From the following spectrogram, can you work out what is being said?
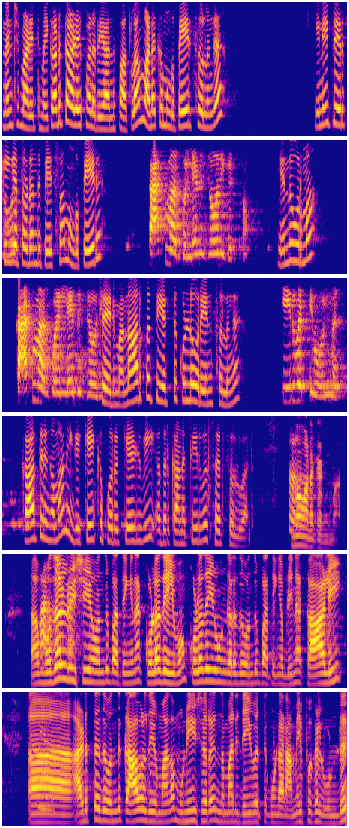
நன்றி அழைத்தமைக்கு. அடுத்த அழைப்பாளர் யாருன்னு பார்க்கலாம். வணக்கம். உங்க பேர் சொல்லுங்க. இணைப்பில் இருக்கீங்க. தொடர்ந்து பேசலாம். உங்க பேரு? கோயிலேருந்து ஜோதி பேசுறோம். எந்த ஊர்மா காட்டுமார் கோயிலேருந்து ஜோதி. சரிம்மா நாற்பத்தி எட்டுக்குள்ள ஒரு எண் சொல்லுங்க. இருபத்தி ஒண்ணு காத்திருங்கம்மா நீங்க கேட்க போற கேள்வி அதற்கான தீர்வு சார் சொல்வார். அம்மா வணக்கங்கம்மா. முதல் விஷயம் வந்து பார்த்தீங்கன்னா குலதெய்வம். குலதெய்வங்கிறது வந்து பார்த்தீங்க அப்படின்னா காளி அடுத்தது வந்து காவல் தெய்வமாக முனீஸ்வரர் இந்த மாதிரி தெய்வத்துக்கு உண்டான அமைப்புகள் உண்டு.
